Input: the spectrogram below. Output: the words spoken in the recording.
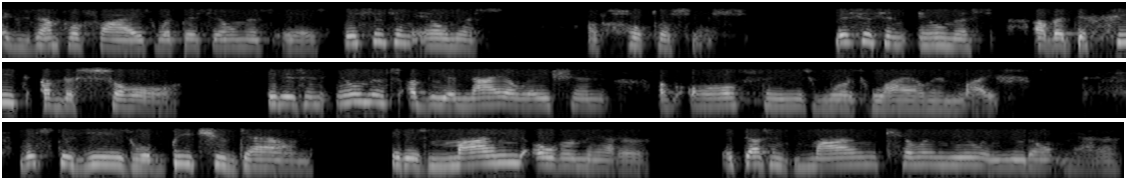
exemplifies what this illness is. This is an illness of hopelessness. This is an illness of a defeat of the soul. It is an illness of the annihilation of all things worthwhile in life. This disease will beat you down. It is mind over matter. It doesn't mind killing you, and you don't matter.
